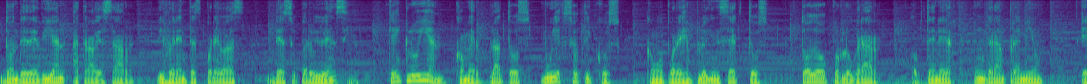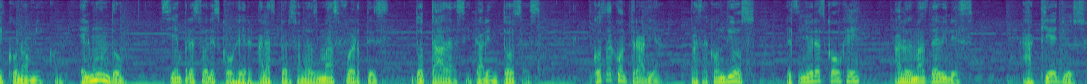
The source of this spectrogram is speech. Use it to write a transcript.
donde debían atravesar diferentes pruebas de supervivencia, que incluían comer platos muy exóticos, como por ejemplo insectos, todo por lograr obtener un gran premio económico. El mundo siempre suele escoger a las personas más fuertes, dotadas y talentosas. Cosa contraria pasa con Dios. El Señor escoge a los más débiles, a aquellos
